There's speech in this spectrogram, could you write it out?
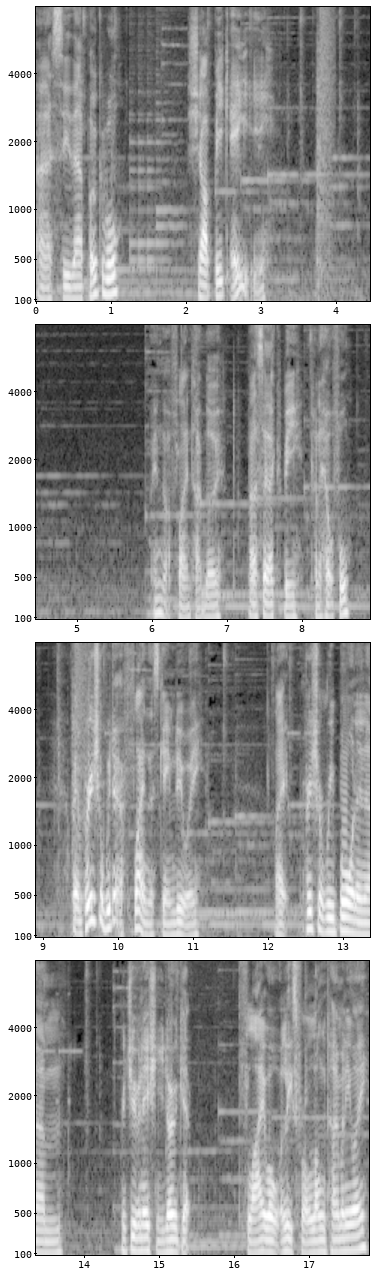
I see that Pokeball. Sharp Beak 80. We haven't got a flying type though. But I say that could be kind of helpful. Wait, I'm pretty sure we don't have fly in this game, do we? Like, pretty sure Reborn and um, Rejuvenation, you don't get fly. Well, at least for a long time anyway.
